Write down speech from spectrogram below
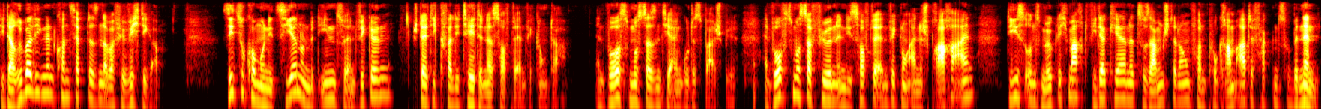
Die darüberliegenden Konzepte sind aber viel wichtiger. Sie zu kommunizieren und mit ihnen zu entwickeln, stellt die Qualität in der Softwareentwicklung dar. Entwurfsmuster sind hier ein gutes Beispiel. Entwurfsmuster führen in die Softwareentwicklung eine Sprache ein, die es uns möglich macht, wiederkehrende Zusammenstellungen von Programmartefakten zu benennen.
